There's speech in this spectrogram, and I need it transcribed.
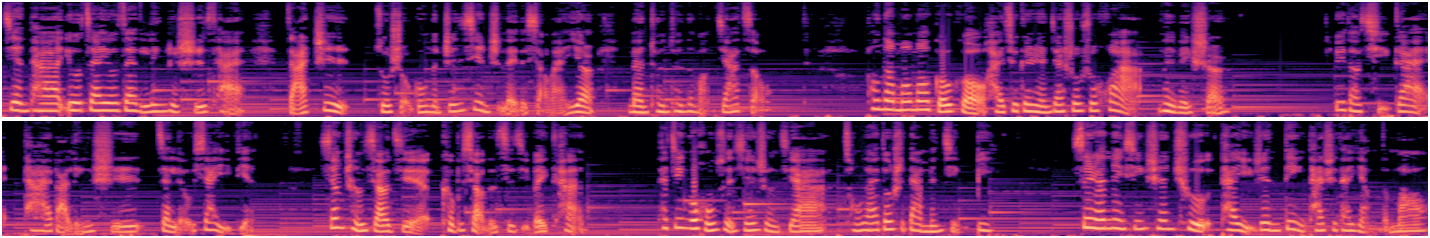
见他悠哉悠哉地拎着食材、杂志、做手工的针线之类的小玩意儿，慢吞吞地往家走。碰到猫猫狗狗，还去跟人家说说话、喂喂食儿。遇到乞丐，他还把零食再留下一点。香橙小姐可不晓得自己被看，她经过红笋先生家，从来都是大门紧闭。虽然内心深处，她已认定他是她养的猫，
